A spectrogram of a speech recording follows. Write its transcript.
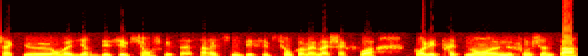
chaque, on va dire, déception, parce que ça, ça, reste une déception quand même à chaque fois quand les traitements ne fonctionnent pas.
